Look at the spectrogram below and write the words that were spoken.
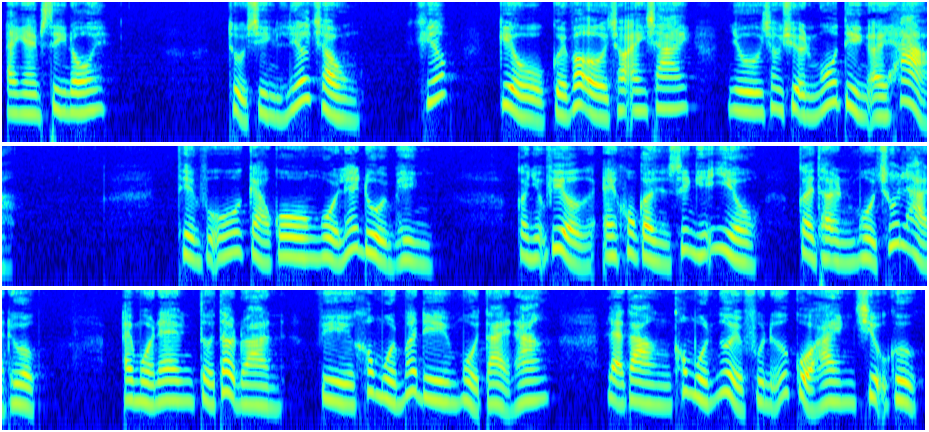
Anh em sinh đôi. Thủ Trình liếc chồng. Khiếp, kiểu cưới vợ cho anh trai như trong chuyện ngô tình ấy hả? Thiền Vũ kéo cô ngồi lên đùi mình. Có những việc em không cần suy nghĩ nhiều, cẩn thận một chút là được. Anh muốn em tới tập đoàn vì không muốn mất đi một tài năng, lại càng không muốn người phụ nữ của anh chịu cực.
